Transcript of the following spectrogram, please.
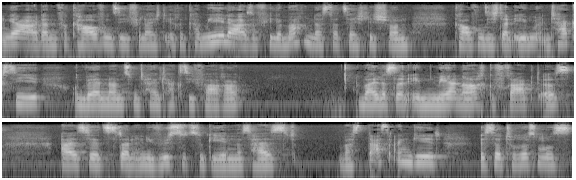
ja, dann verkaufen sie vielleicht ihre Kamele, also viele machen das tatsächlich schon, kaufen sich dann eben ein Taxi und werden dann zum Teil Taxifahrer, weil das dann eben mehr nachgefragt ist, als jetzt dann in die Wüste zu gehen. Das heißt, was das angeht, ist der Tourismus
